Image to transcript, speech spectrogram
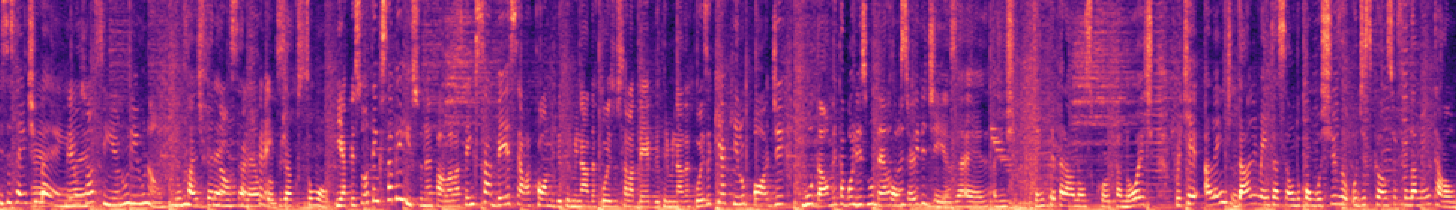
e se sente É, bem, eu né? sou assim, eu não ligo não. Não faz diferença, Não, não faz né? diferença. O corpo já acostumou. E a pessoa tem que saber isso, né, Paula? Ela tem que saber se ela come determinada coisa ou se ela bebe determinada coisa, que aquilo pode mudar o metabolismo dela Com durante aquele dia. certeza, é. A gente tem que preparar o nosso corpo à noite, porque além da alimentação do combustível, o descanso é fundamental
